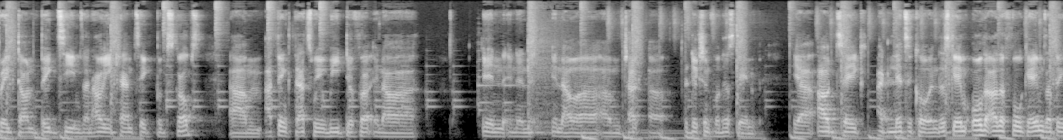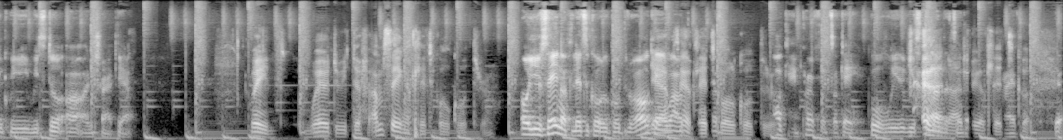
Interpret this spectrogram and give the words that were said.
break down big teams and how he can take big scalps. Um, I think that's where we differ in our in in in, in our um, uh, prediction for this game. Yeah, I would take Atletico in this game. All the other four games, I think we we still are on track. Yeah. Wait, where do we differ? I'm saying Atletico will go through. Oh, you're saying Atletico will go through? Okay, yeah, I'm wow. Atletico will go through. Okay, perfect. Okay, cool. We we still the no, I think Atletico. Yeah.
